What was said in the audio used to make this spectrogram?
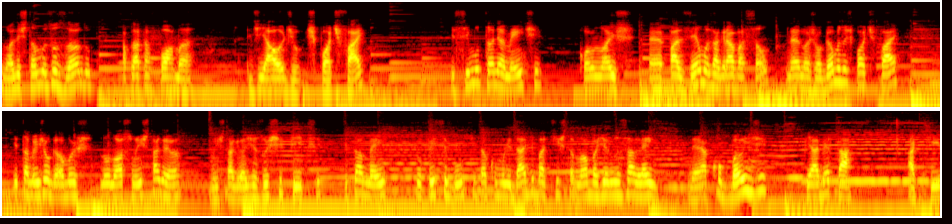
Nós estamos usando a plataforma de áudio Spotify e simultaneamente quando nós é, fazemos a gravação, né, nós jogamos no Spotify e também jogamos no nosso Instagram, no Instagram Jesus Te Fixe e também no Facebook da Comunidade Batista Nova Jerusalém, né, a Cobange Piabetá, aqui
